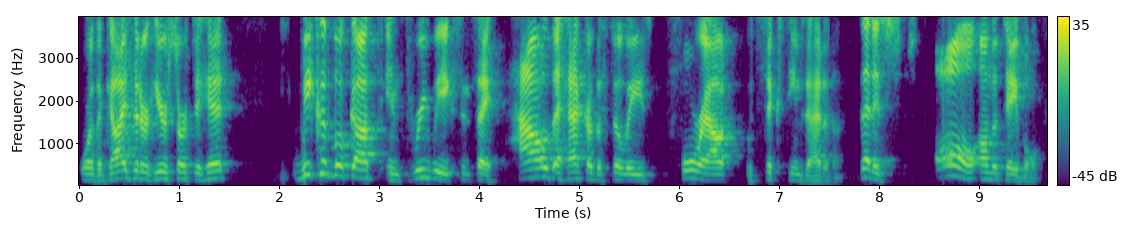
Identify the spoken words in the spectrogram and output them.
or the guys that are here start to hit, we could look up in three weeks and say, how the heck are the Phillies four out with six teams ahead of them? That is all on the table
